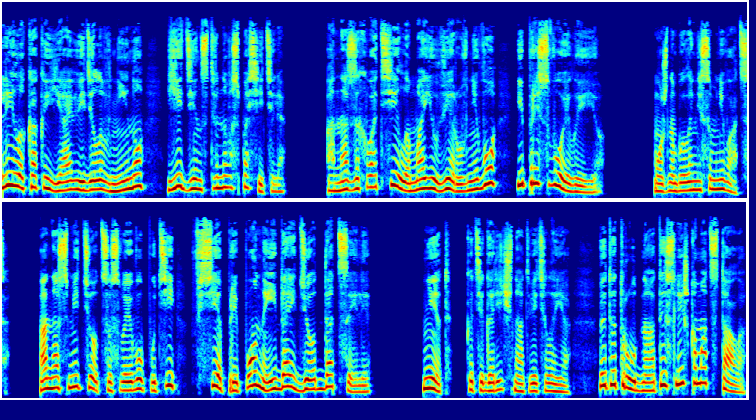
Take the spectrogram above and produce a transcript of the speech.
Лила, как и я, видела в Нино единственного спасителя. Она захватила мою веру в него и присвоила ее. Можно было не сомневаться. Она сметет со своего пути все препоны и дойдет до цели. «Нет», — категорично ответила я, — «это трудно, а ты слишком отстала.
